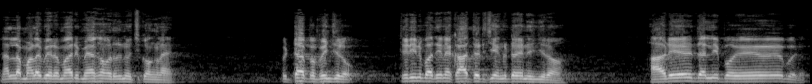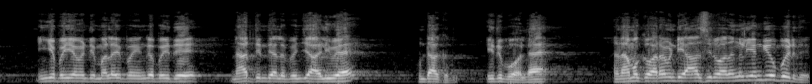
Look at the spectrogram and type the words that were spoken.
நல்ல மழை பெய்கிற மாதிரி மேகம் வருதுன்னு வச்சுக்கோங்களேன். விட்டா இப்ப பெஞ்சிடும் திடீர்னு பாத்தீங்கன்னா காத்தடிச்சு எங்கிட்ட நெஞ்சிடும் அப்படியே தள்ளி போயே போயிடும். இங்க பெய்ய வேண்டிய மழை இப்ப எங்க பெய்யுது? நார்த் இந்தியாவில் பெஞ்சு அழிவே உண்டாக்குது. இது போல நமக்கு வர வேண்டிய ஆசீர்வாதங்கள் எங்கேயோ போயிடுது.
